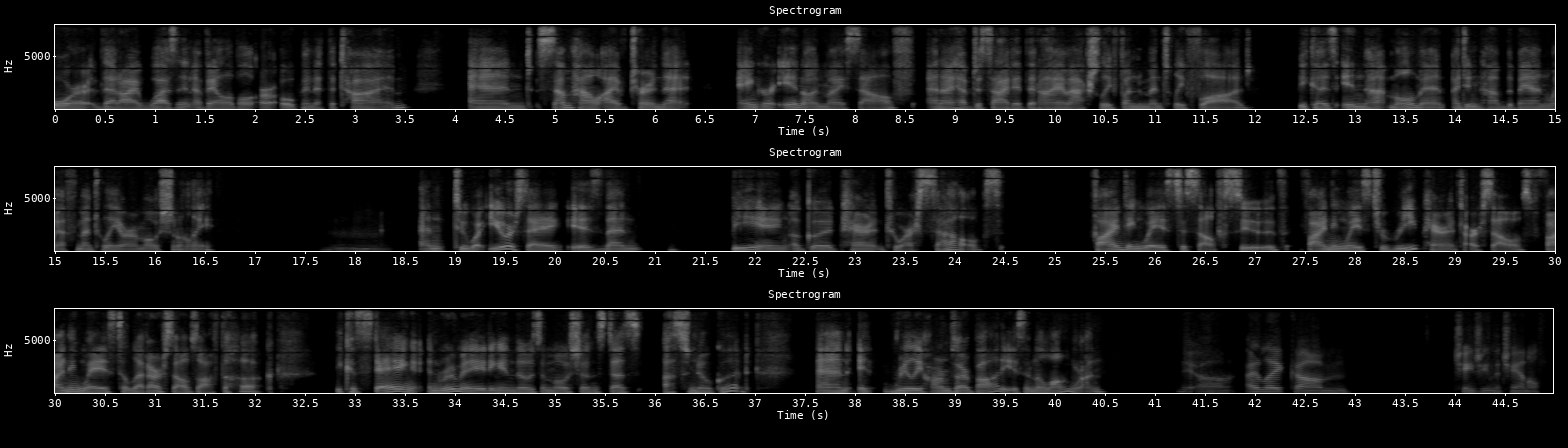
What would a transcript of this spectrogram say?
or that I wasn't available or open at the time. And somehow I've turned that anger in on myself and I have decided that I am actually fundamentally flawed because in that moment I didn't have the bandwidth mentally or emotionally. Mm. And to what you are saying is then being a good parent to ourselves, finding ways to self soothe, finding ways to reparent ourselves, finding ways to let ourselves off the hook. Because staying and ruminating in those emotions does us no good. And it really harms our bodies in the long run. Yeah. I like um changing the channel.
